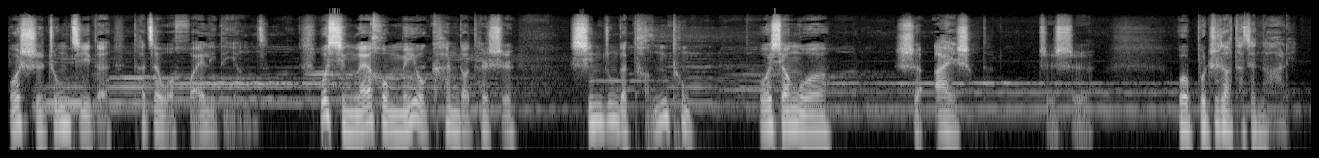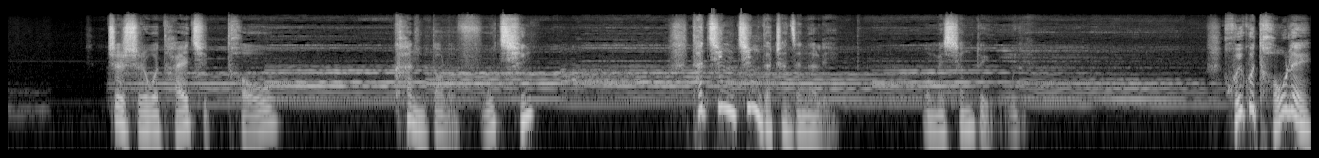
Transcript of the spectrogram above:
我始终记得他在我怀里的样子。我醒来后没有看到他时，心中的疼痛。我想我是爱上他了，只是我不知道他在哪里。这时我抬起头，看到了福清。他静静地站在那里，我们相对无言。回过头来。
